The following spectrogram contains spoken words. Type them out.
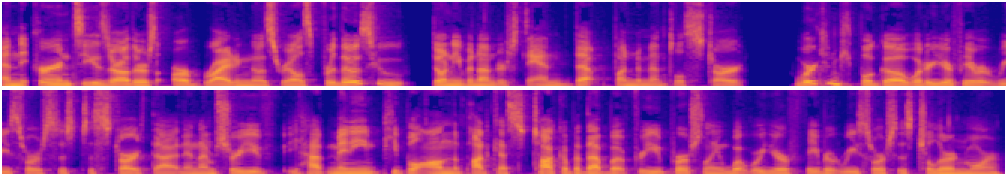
and the currencies or others are riding those rails, for those who don't even understand that fundamental start, where can people go? What are your favorite resources to start that? And I'm sure you've had many people on the podcast to talk about that, but for you personally, what were your favorite resources to learn more?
